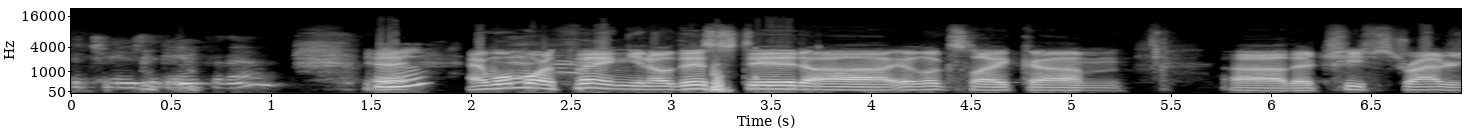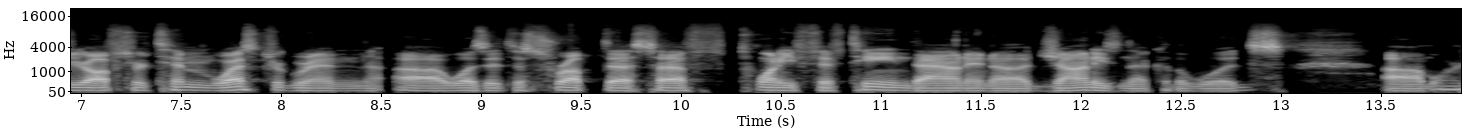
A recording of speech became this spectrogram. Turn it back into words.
It changed the game for them. Yeah, mm-hmm. and one more thing, you know, this did. Uh, it looks like. Um, uh, the chief strategy officer Tim Westergren uh, was at Disrupt SF 2015 down in uh, Johnny's neck of the woods, um, or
